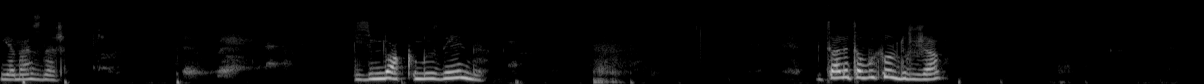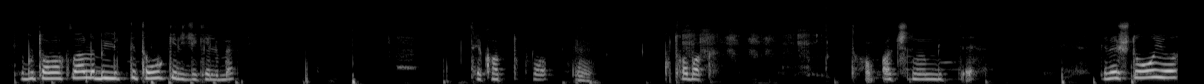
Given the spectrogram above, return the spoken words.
Yemezler. Bizim de hakkımız değil mi? Bir tane tavuk öldüreceğim. Bu tabaklarla birlikte tavuk gelecek elime. Tek attık lan. Bu tabak. Tamam açılım bitti. Güneş doğuyor.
